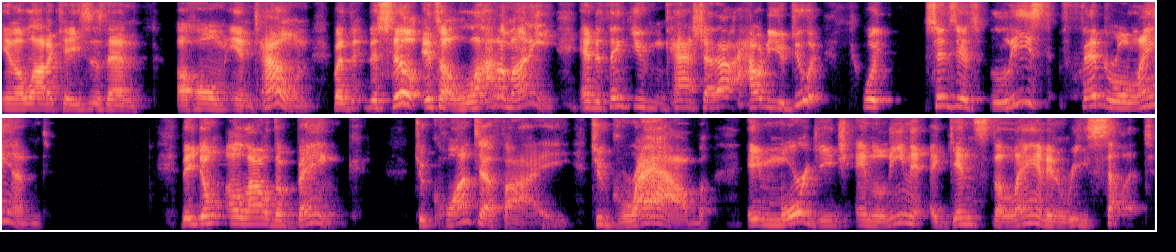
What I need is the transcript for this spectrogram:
in a lot of cases than a home in town but the, still it's a lot of money. And to think you can cash that out how do you do it? Well since it's leased federal land they don't allow the bank to quantify, to grab a mortgage and lien it against the land and resell it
